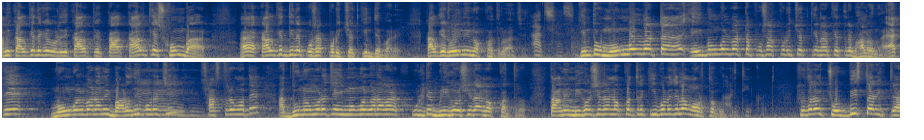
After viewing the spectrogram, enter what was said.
আমি কালকে থেকে বলেছি কালকে কালকে সোমবার হ্যাঁ কালকের দিনে পোশাক পরিচ্ছদ কিনতে পারে। কালকে রোহিণী নক্ষত্র আছে। আচ্ছা আচ্ছা। কিন্তু মঙ্গলবারটা এই মঙ্গলবারটা পোশাক পরিচ্ছদ কেনার ক্ষেত্রে ভালো না। একে মঙ্গলবার আমি বারোদি পড়েছি শাস্ত্র মতে আর দু নম্বর হচ্ছে এই মঙ্গলবার আবার উল্টে মৃগশিরা নক্ষত্র। তা আমি মৃগশিরা নক্ষত্রে কি বলেছিলাম? আর্থিক সুতরাং চব্বিশ তারিখটা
